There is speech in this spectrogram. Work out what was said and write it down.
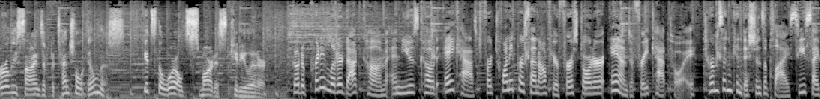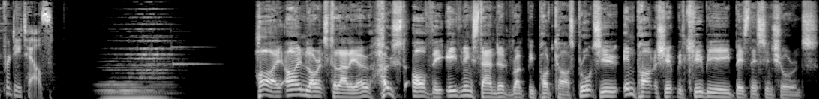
early signs of potential illness. It's the world's smartest kitty litter. Go to prettylitter.com and use code ACAST for 20% off your first order and a free cat toy. Terms and conditions apply. See site for details. Hi, I'm Lawrence Dallaglio, host of the Evening Standard Rugby Podcast, brought to you in partnership with QBE Business Insurance.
